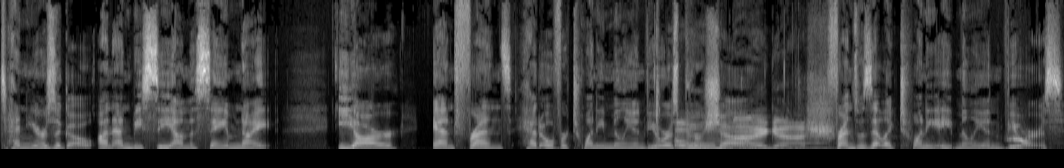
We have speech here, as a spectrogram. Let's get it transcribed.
10 years ago on NBC on the same night, ER and Friends had over 20 million viewers Oh per show. Oh my gosh! Friends was at like 28 million viewers.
